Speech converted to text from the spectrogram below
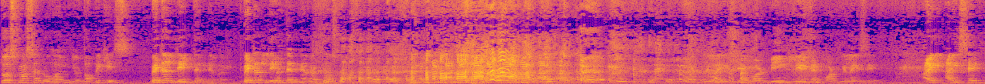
Toastmaster Rohan, your topic is better late than never. Better late than never. what will I say about being late and what will I say? I, I said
